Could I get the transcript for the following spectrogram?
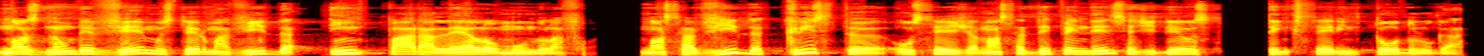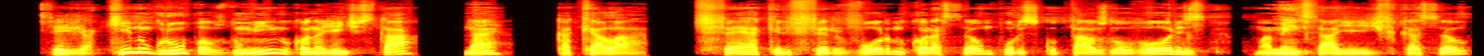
nós não devemos ter uma vida em paralelo ao mundo lá fora. Nossa vida cristã, ou seja, nossa dependência de Deus tem que ser em todo lugar. Seja aqui no grupo aos domingos, quando a gente está, né, com aquela fé, aquele fervor no coração por escutar os louvores, uma mensagem de edificação,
